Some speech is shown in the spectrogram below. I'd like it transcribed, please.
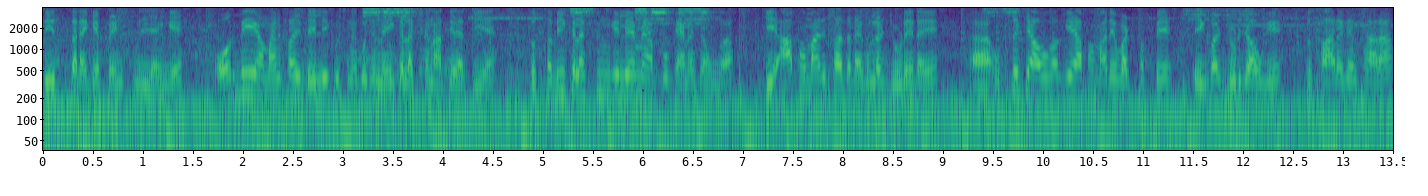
तीस तरह के प्रिंट्स मिल जाएँगे। और भी हमारे पास डेली कुछ ना कुछ नई कलेक्शन आती रहती है। तो सभी कलेक्शन के लिए मैं आपको कहना चाहूँगा कि आप हमारे साथ रेगुलर जुड़े रहे। आ, उससे क्या होगा कि आप हमारे व्हाट्सअप पे एक बार जुड़ जाओगे तो सारा का सारा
